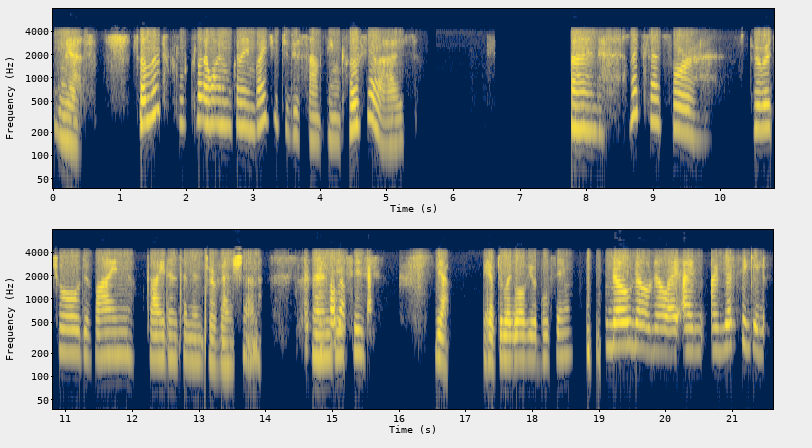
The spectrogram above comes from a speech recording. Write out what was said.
Yes. So let's. I'm going to invite you to do something. Close your eyes, and let's ask for spiritual divine guidance and intervention. And this is yeah. You have to let go of your boo thing. No, no, no. I, I'm I'm just thinking.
